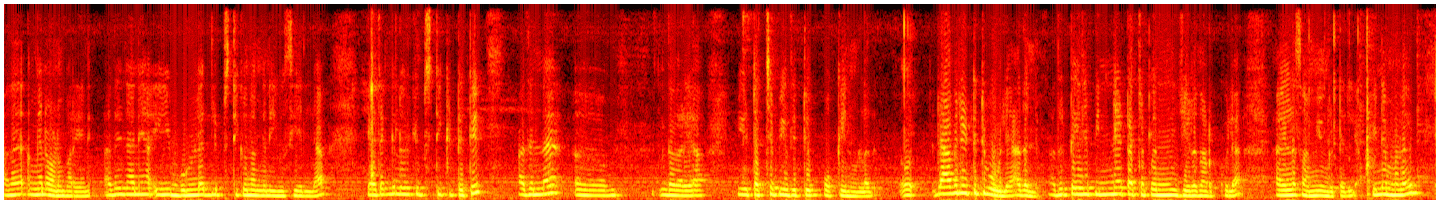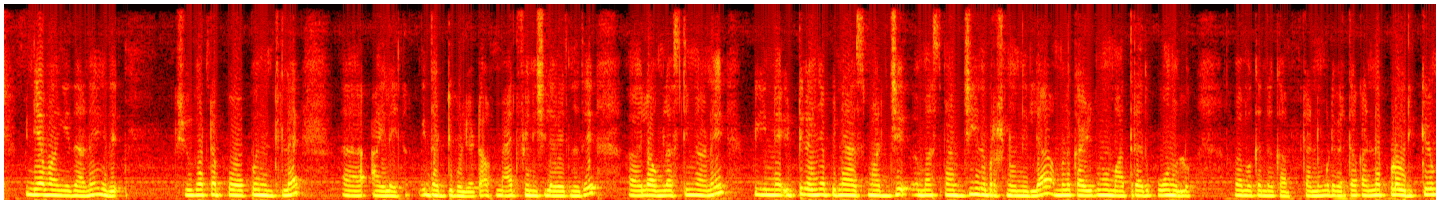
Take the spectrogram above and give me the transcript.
അത് അങ്ങനെ വേണം പറയാൻ അത് ഞാൻ ഈ ബുള്ളറ്റ് ലിപ്സ്റ്റിക് ഒന്നും അങ്ങനെ യൂസ് ചെയ്യില്ല ഏതെങ്കിലും ഒരു ലിപ്സ്റ്റിക് ഇട്ടിട്ട് അതിനെ എന്താ പറയുക ഈ ടച്ചപ്പ് ചെയ്തിട്ട് പൊക്കേനുള്ളത് രാവിലെ ഇട്ടിട്ട് പോകില്ല അതന്നെ അത് ഇട്ട് കഴിഞ്ഞാൽ പിന്നെ ടച്ചപ്പ് ഒന്നും ചെയ്ത് നടക്കില്ല അതിനുള്ള സമയം കിട്ടില്ല പിന്നെ നമ്മൾ പിന്നെ വാങ്ങിയതാണ് ഇത് ഷുഗർ ടപ്പ് പോപ്പ് എന്നിട്ടുള്ള ഐലൈനർ ഇത് അടിപൊളി കേട്ടോ. മാറ്റ് ഫിനിഷിലാണ് വരുന്നത്. ലോങ് ലാസ്റ്റിംഗ് ആണ്. പിന്നെ ഇട്ട് കഴിഞ്ഞാൽ പിന്നെ സ്മഡ്ജ് സ്മഡ്ജ് ചെയ്യുന്ന പ്രശ്നമൊന്നുമില്ല. നമ്മൾ കഴുകുമ്പോൾ മാത്രമേ അത് പോകുന്നുള്ളൂ അപ്പോൾ നമുക്ക് എന്താക്കാം കണ്ണും കൂടി വരക്കാം. കണ്ണ് എപ്പോഴും ഒരിക്കലും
